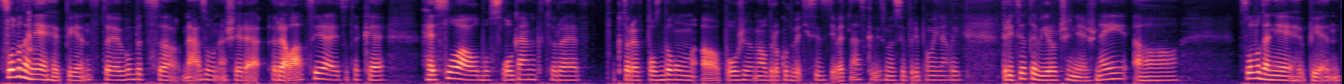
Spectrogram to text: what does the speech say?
Sloboda nie je happy end, to je vôbec názov našej re- relácie a je to také heslo alebo slogan, ktoré, ktoré v Postbellum používame od roku 2019, kedy sme si pripomínali 30. výročie Nežnej. Sloboda nie je happy end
